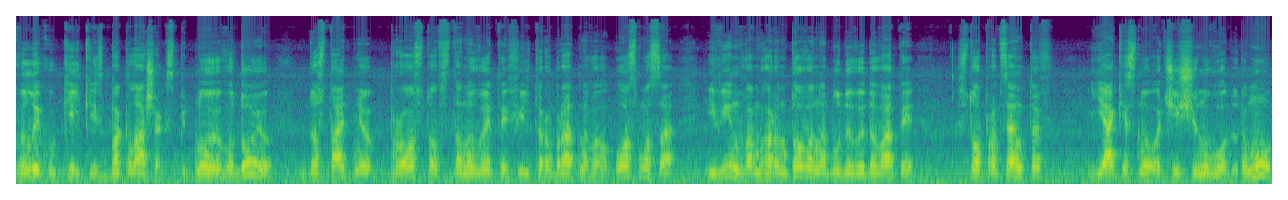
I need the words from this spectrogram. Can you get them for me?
велику кількість баклашок з питною водою, достатньо просто встановити фільтр обратного осмоса, і він вам гарантовано буде видавати 100% якісну очищену воду. Тому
